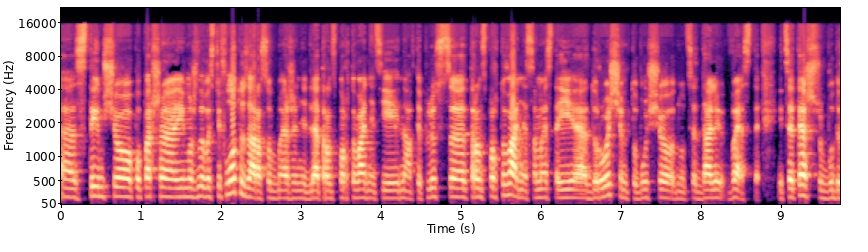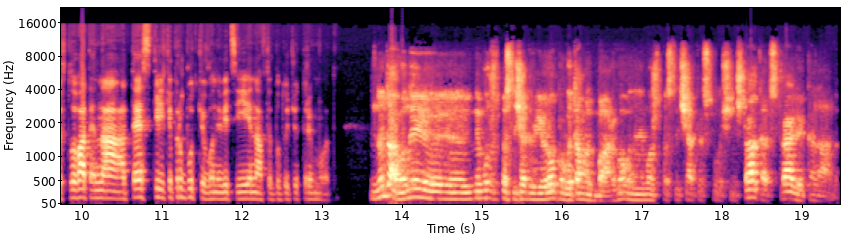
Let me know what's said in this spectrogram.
е, з тим, що, по-перше, і можливості флоту зараз обмежені для транспортування цієї нафти, плюс е, транспортування саме стає дорожчим, тому що ну це далі вести, і це теж буде впливати на те, скільки прибутків вони від цієї нафти будуть отримувати. Ну так, вони е, не можуть постачати в Європу, бо там ембарго, вони не можуть постачати в Сполучені Штати, Австралію, Канаду.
